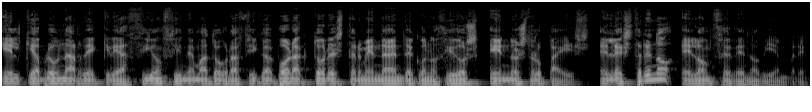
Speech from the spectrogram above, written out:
el que habrá una recreación cinematográfica por actores tremendamente conocidos en nuestro país. El estreno el 11 de noviembre.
